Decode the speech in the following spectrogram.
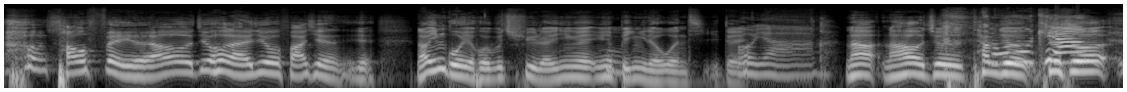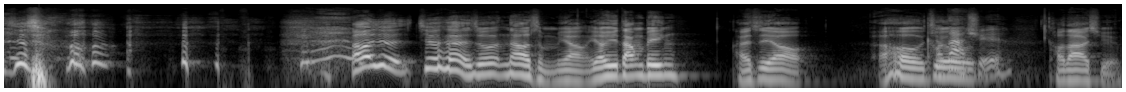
然后超废的，然后就后来就发现也，然后英国也回不去了，因为因为兵役的问题，对，哦呀，那然后就是他们就就说就说，然后就 就开始说那要怎么样？要去当兵还是要？然后就考大学。考大学，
